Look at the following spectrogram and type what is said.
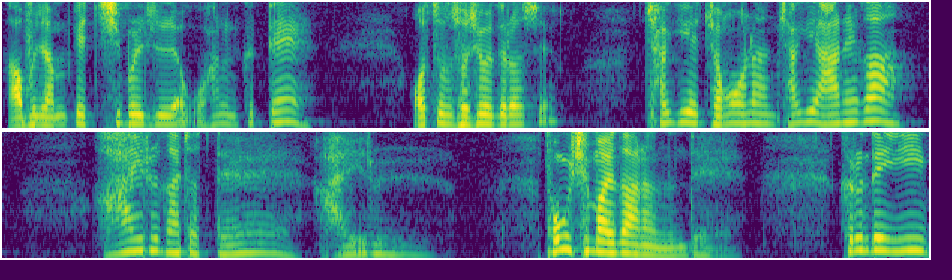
아버지와 함께 집을 지려고 하는 그때 어떤 소식을 들었어요? 자기의 정혼한 자기 아내가 아이를 가졌대. 아이를. 동침하지도 않았는데. 그런데 이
